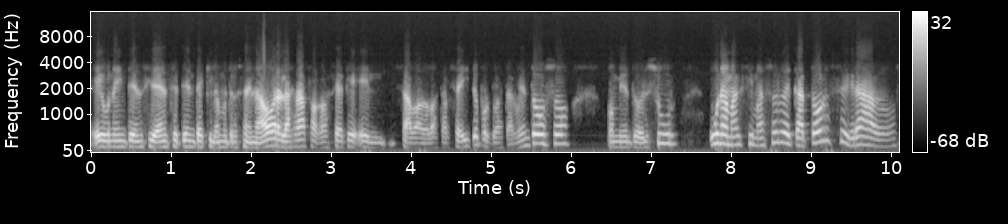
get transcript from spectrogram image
eh, una intensidad en 70 kilómetros en la hora, las ráfagas, o sea que el sábado va a estar feito porque va a estar ventoso, con viento del sur. Una máxima solo de 14 grados,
